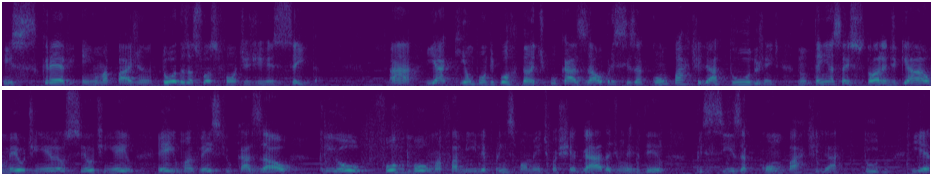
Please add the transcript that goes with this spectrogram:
e escreve em uma página todas as suas fontes de receita. Ah, e aqui é um ponto importante: o casal precisa compartilhar tudo, gente. Não tem essa história de que ah, o meu dinheiro é o seu dinheiro. Ei, uma vez que o casal criou, formou uma família, principalmente com a chegada de um herdeiro, precisa compartilhar tudo. E é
